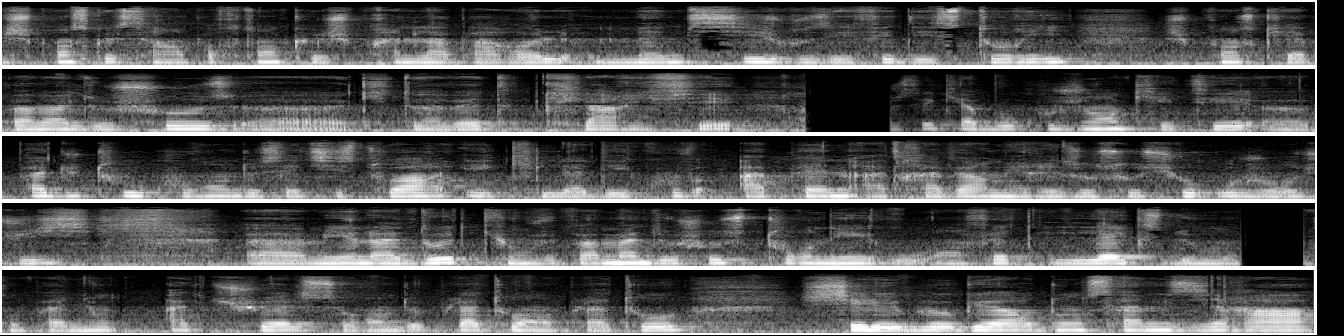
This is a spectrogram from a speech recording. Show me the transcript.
je pense que c'est important que je prenne la parole, même si je vous ai fait des stories. Je pense qu'il y a pas mal de choses qui doivent être clarifiées. Je sais qu'il y a beaucoup de gens qui étaient euh, pas du tout au courant de cette histoire et qui la découvrent à peine à travers mes réseaux sociaux aujourd'hui. Euh, mais il y en a d'autres qui ont vu pas mal de choses tourner où en fait l'ex de mon compagnon actuel se rend de plateau en plateau chez les blogueurs dont Samzira,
